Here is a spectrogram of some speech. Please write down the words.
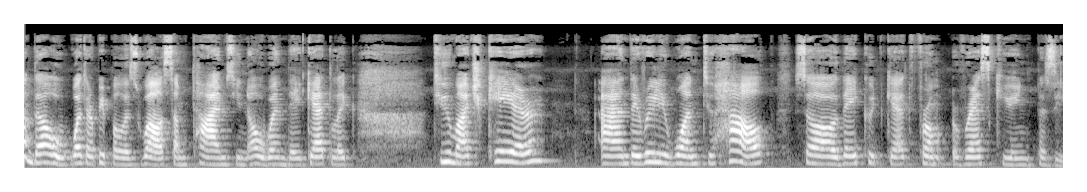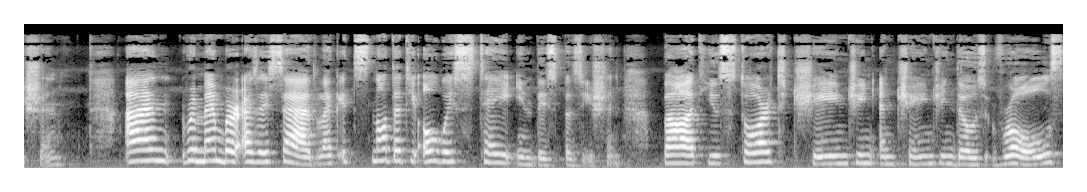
although water people as well sometimes you know when they get like too much care and they really want to help so they could get from rescuing position. And remember as i said like it's not that you always stay in this position but you start changing and changing those roles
